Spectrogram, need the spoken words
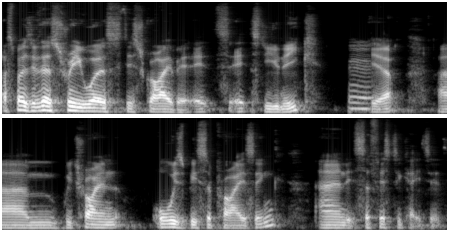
I, suppose if there's three words to describe it, it's it's unique. Mm. Yeah, um, we try and always be surprising, and it's sophisticated.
